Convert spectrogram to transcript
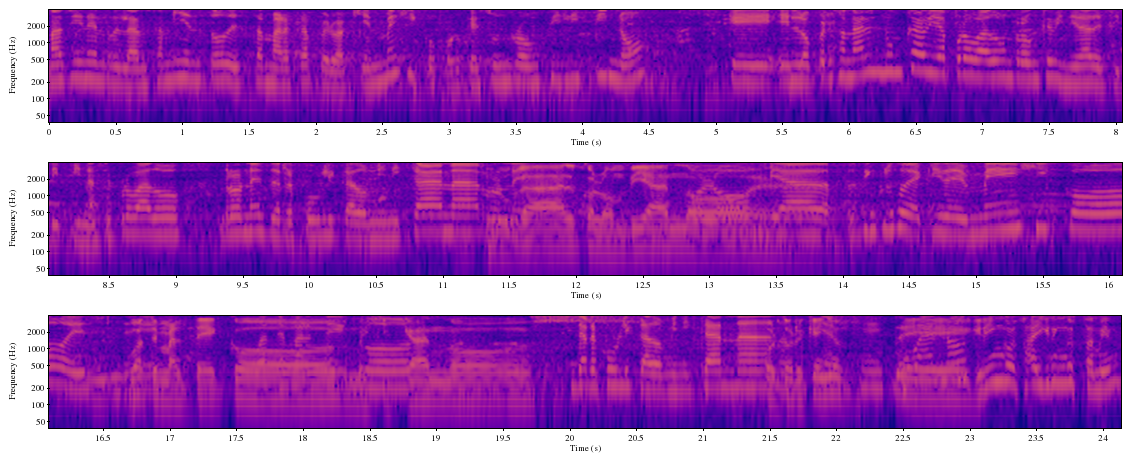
más bien el relanzamiento de esta marca, pero aquí en México, porque es un ron filipino que en lo personal nunca había probado un ron que viniera de Filipinas. He probado rones de República Dominicana, rones Brugal, colombiano. Colombia, eh, pues incluso de aquí de México, este, guatemaltecos, guatemaltecos, mexicanos. de República Dominicana, no sé si ya puertorriqueños, dije, de gringos, hay gringos también.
